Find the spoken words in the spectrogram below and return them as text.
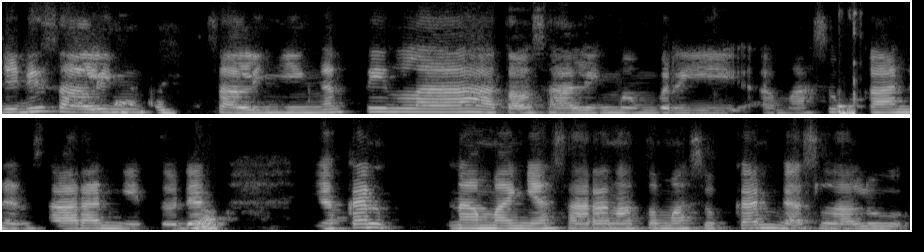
jadi saling Oke. saling ngingetin lah atau saling memberi, eee, masukan dan saran gitu dan Mhm. ya kan namanya saran atau masukan nggak selalu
